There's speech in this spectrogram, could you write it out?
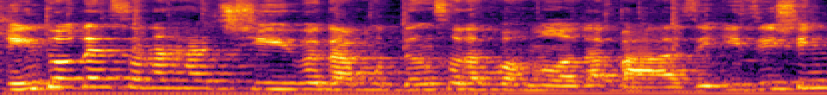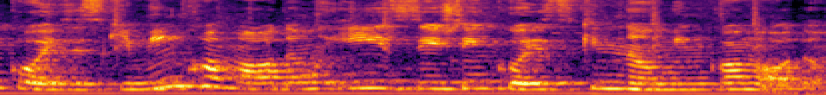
Em toda essa narrativa da mudança da fórmula da base, existem coisas que me incomodam e existem coisas que não me incomodam.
